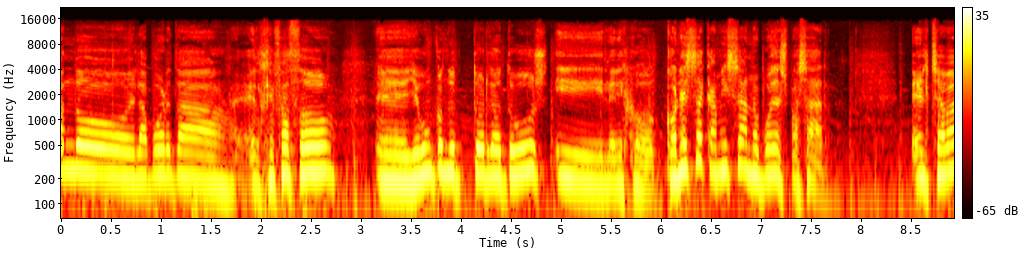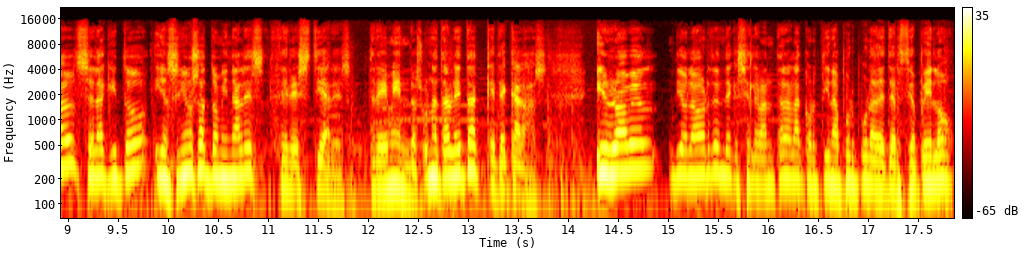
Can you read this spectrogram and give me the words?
En la puerta el jefazo, eh, llegó un conductor de autobús y le dijo, con esa camisa no puedes pasar. El chaval se la quitó y enseñó los abdominales celestiales, tremendos, una tableta que te cagas. Y Ravel dio la orden de que se levantara la cortina púrpura de terciopelo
